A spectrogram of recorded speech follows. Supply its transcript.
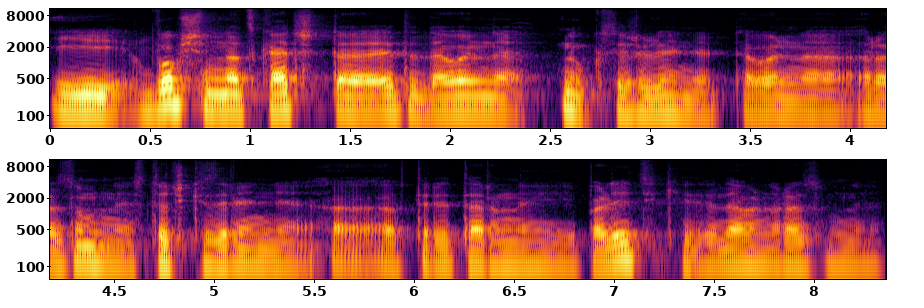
И, в общем, надо сказать, что это довольно, ну, к сожалению, довольно разумное с точки зрения э, авторитарной политики, довольно разумное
